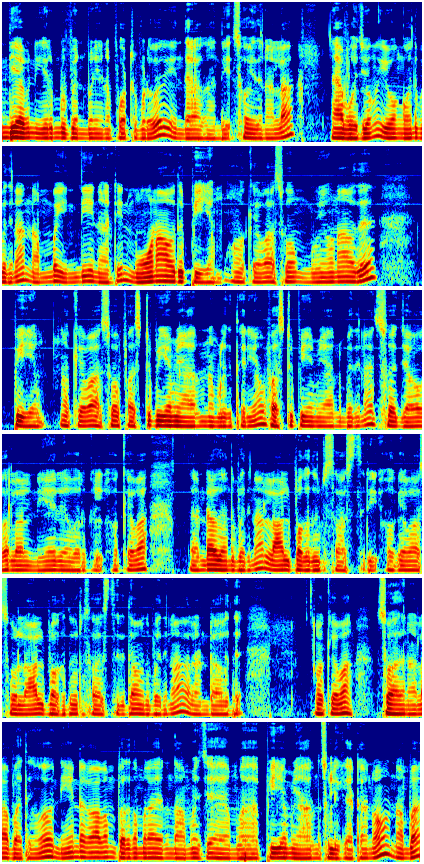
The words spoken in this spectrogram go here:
இந்தியாவின் இரும்பு பெண்மணி என போற்றப்படுவர் இந்திரா காந்தி. ஸோ இது நல்லா ஞாபகம் வச்சுக்கோங்க. இவங்க வந்து பார்த்திங்கன்னா நம்ம இந்திய நாட்டின் மூணாவது பிஎம் ஓகேவா ஸோ மூணாவது பிஎம் ஓகேவா ஸோ ஃபஸ்ட்டு பிஎம் யாருன்னு நம்மளுக்கு தெரியும். ஃபஸ்ட்டு பிஎம் யாருன்னு பார்த்தீங்கன்னா ஸோ ஜவஹர்லால் நேரு அவர்கள். ஓகேவா ரெண்டாவது வந்து பார்த்திங்கன்னா லால் பகதூர் சாஸ்திரி. ஓகேவா ஸோ லால் பகதூர் சாஸ்திரி தான் வந்து பார்த்திங்கன்னா ரெண்டாவது. ஓகேவா ஸோ அதை நல்லா பார்த்துக்கோ. நீண்ட காலம் பிரதமராக இருந்த அமைச்சர் பிஎம் யாருன்னு சொல்லி கேட்டாலும் நம்ம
